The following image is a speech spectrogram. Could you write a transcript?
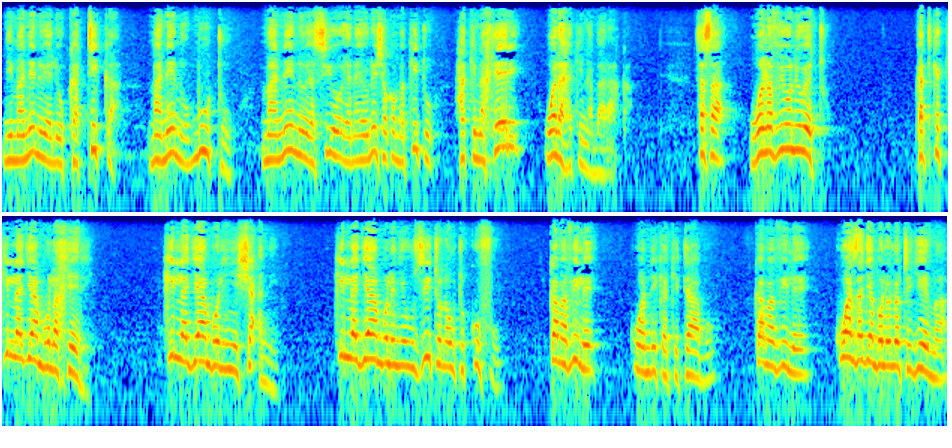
ni maneno yaliyokatika maneno butu maneno yasiyo yanayoonyesha kwamba kitu hakina kheri wala hakina baraka. Sasa wanavyoni wetu katika kila jambo la kheri kila jambo lenye shani kila jambo lenye uzito na utukufu kama vile kuandika kitabu kama vile kuanza jambo lolote jema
